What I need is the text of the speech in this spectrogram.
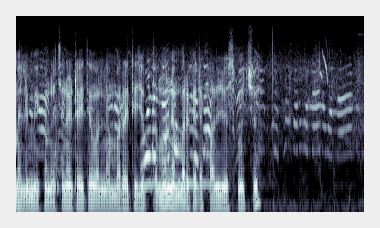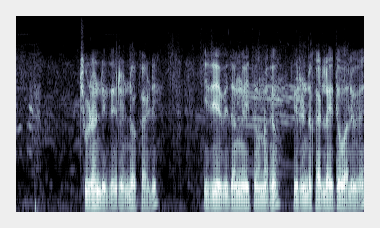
మళ్ళీ మీకు నచ్చినట్టయితే వాళ్ళ నెంబర్ అయితే చెప్తాము. నెంబర్కి అయితే కాల్ చేసుకోవచ్చు. చూడండి ఇది రెండో కార్డు ఇది ఏ విధంగా అయితే ఉన్నాయో. ఈ రెండు కార్డులు అయితే వాళ్ళవే.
